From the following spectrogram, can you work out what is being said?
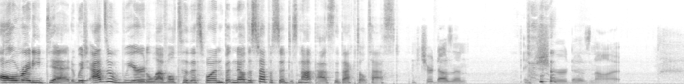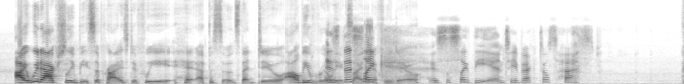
already dead, which adds a weird level to this one. But no, this episode does not pass the Bechdel test. It sure doesn't. It sure does not. I would actually be surprised if we hit episodes that do. I'll be really Is this excited like if we do. Is this like the anti-Bechdel test?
